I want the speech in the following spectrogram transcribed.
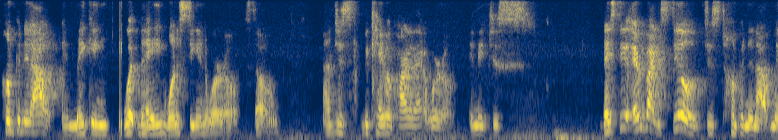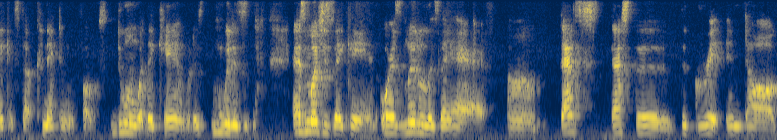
humping it out and making what they want to see in the world. So I just became a part of that world, and it just they still everybody's still just humping it out, making stuff, connecting with folks, doing what they can with as with as as much as they can or as little as they have. Um, that's that's the the grit and dog,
